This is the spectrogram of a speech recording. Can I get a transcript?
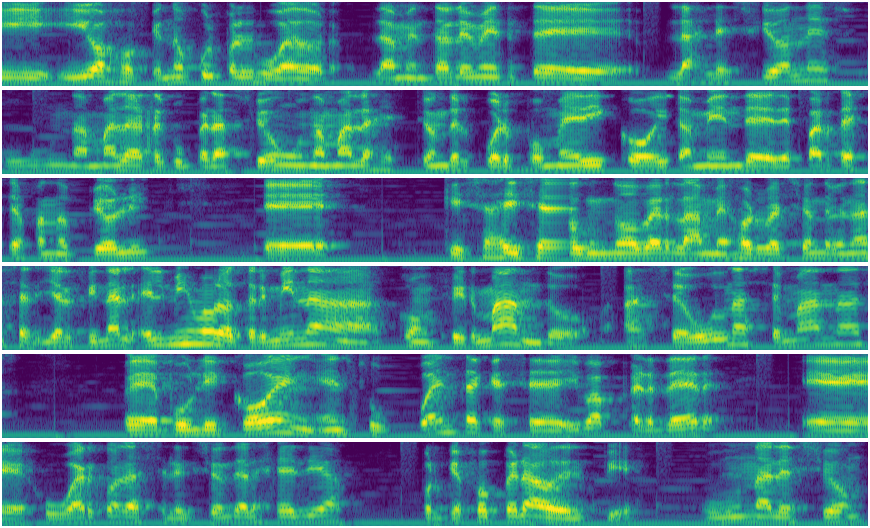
y, ojo que no culpa al jugador. Lamentablemente las lesiones, una mala recuperación, una mala gestión del cuerpo médico y también de, parte de Stefano Pioli. eh, quizás hicieron no ver la mejor versión de Benacer y al final él mismo lo termina confirmando. Hace unas semanas eh, publicó en, en su cuenta que se iba a perder eh, jugar con la selección de Argelia porque fue operado del pie. Una lesión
